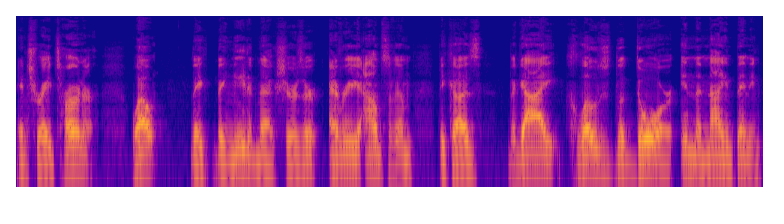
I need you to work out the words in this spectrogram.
and Trea Turner. Well, they they needed Max Scherzer, every ounce of him, because the guy closed the door in the ninth inning.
